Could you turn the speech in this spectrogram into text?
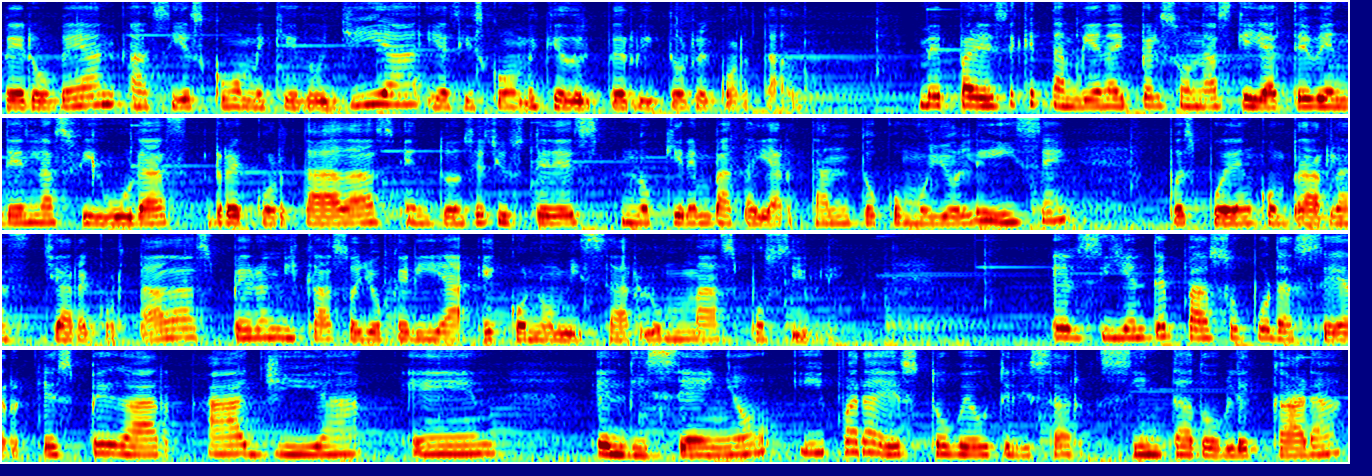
Pero vean, así es como me quedó Gia y así es como me quedó el perrito recortado. Me parece que también hay personas que ya te venden las figuras recortadas, entonces si ustedes no quieren batallar tanto como yo le hice, pues pueden comprarlas ya recortadas, pero en mi caso yo quería economizar lo más posible. El siguiente paso por hacer es pegar a Gia en el diseño y para esto voy a utilizar cinta doble cara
